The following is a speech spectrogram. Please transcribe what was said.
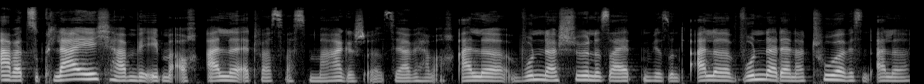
Aber zugleich haben wir eben auch alle etwas, was magisch ist. Ja, wir haben auch alle wunderschöne Seiten. Wir sind alle Wunder der Natur. Wir sind alle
